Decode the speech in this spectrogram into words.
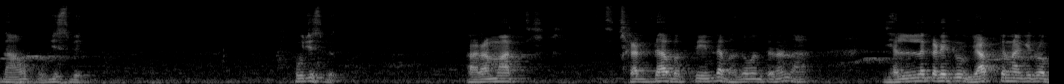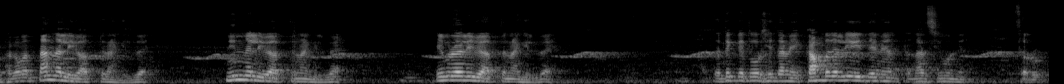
ನಾವು ಪೂಜಿಸಬೇಕು. ಪೂಜಿಸಬೇಕು. ಪರಮಾತ್ ಶ್ರದ್ಧಾ ಭಕ್ತಿಯಿಂದ ಭಗವಂತನನ್ನು ಎಲ್ಲ ಕಡೆಗೂ ವ್ಯಾಪ್ತನಾಗಿರುವ ಭಗವಂತ ನನ್ನಲ್ಲಿ ನಿನ್ನಲ್ಲಿ ವ್ಯಾಪ್ತನಾಗಿಲ್ವೇ? ಇವರಲ್ಲಿ ವ್ಯಾಪ್ತನಾಗಿಲ್ವೇ? ಅದಕ್ಕೆ ತೋರಿಸಿದ್ದಾನೆ ಕಂಬದಲ್ಲಿಯೂ ಇದ್ದೇನೆ ಅಂತ ನರಸಿಂಹನ. ಸರು,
